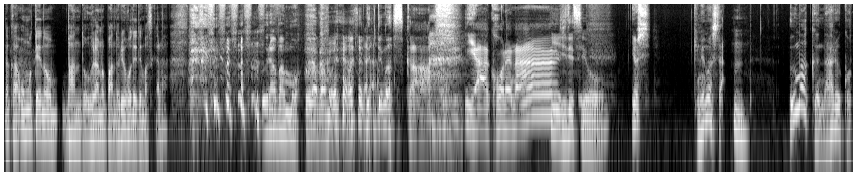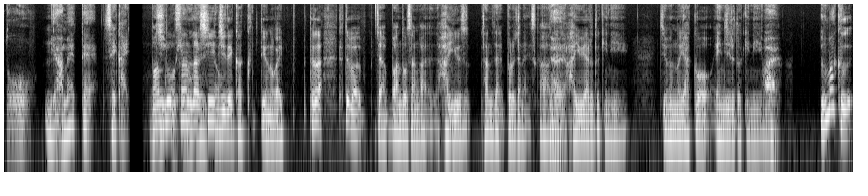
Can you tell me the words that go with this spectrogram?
だから表のバンド裏のバンド両方出てますから。裏版も。裏版も出てますか 出てますか。いやこれないい字ですよ。よし決めました。うん。うまくなることをやめて、正解。坂東さんらしい字で書くっていうのがい例えば例えばじゃあ坂東さんが俳優さんじゃプロじゃないですか、ではい俳優やるときに自分の役を演じるときに、はいうまく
